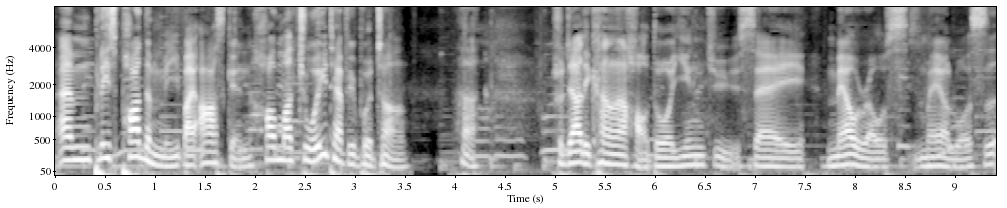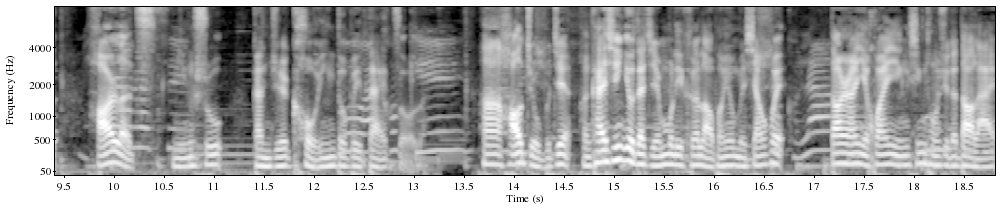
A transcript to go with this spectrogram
And please pardon me by asking, how much weight have you put on? 哈，暑假里看了好多英剧，say Melrose 梅尔罗斯，Harlots 明书，感觉口音都被带走了。 哈，好久不见，很开心又在节目里和老朋友们相会，当然也欢迎新同学的到来，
